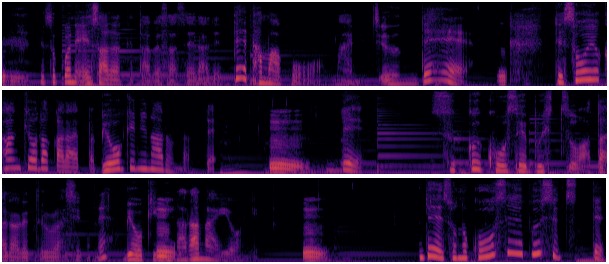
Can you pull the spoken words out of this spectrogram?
ん。でそこに餌だけ食べさせられて卵を毎日産んでうんでそういう環境だからやっぱ病気になるんだってうん。ですっごい抗生物質を与えられてるらしいのね病気にならないように。うん。でその抗生物質って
